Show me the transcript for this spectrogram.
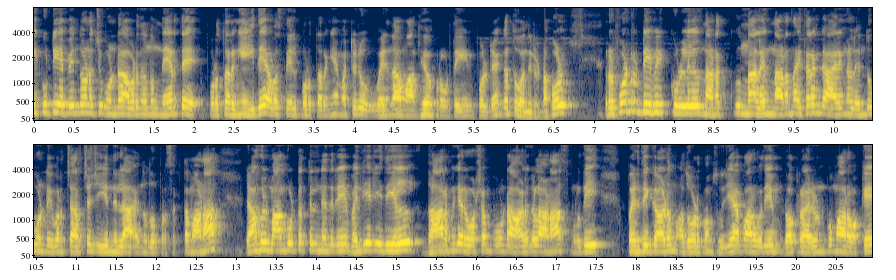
ഈ കുട്ടിയെ പിന്തുണച്ചുകൊണ്ട് അവിടെ നിന്നും നേരത്തെ പുറത്തിറങ്ങിയ ഇതേ അവസ്ഥയിൽ പുറത്തിറങ്ങിയ മറ്റൊരു വനിതാ മാധ്യമ പ്രവർത്തകയും ഇപ്പോൾ രംഗത്ത് വന്നിട്ടുണ്ട്. അപ്പോൾ റിപ്പോർട്ടർ ടി വിക്കുള്ളിൽ നടക്കുന്ന അല്ലെങ്കിൽ നടന്ന ഇത്തരം കാര്യങ്ങൾ എന്തുകൊണ്ട് ഇവർ ചർച്ച ചെയ്യുന്നില്ല എന്നതും പ്രസക്തമാണ്. രാഹുൽ മാങ്കൂട്ടത്തിനെതിരെ വലിയ രീതിയിൽ ധാർമ്മിക രോഷം പൂണ്ട ആളുകളാണ് സ്മൃതി പരുത്തിക്കാടും അതോടൊപ്പം സുജയ പാർവതിയും ഡോക്ടർ അരുൺകുമാറും ഒക്കെ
